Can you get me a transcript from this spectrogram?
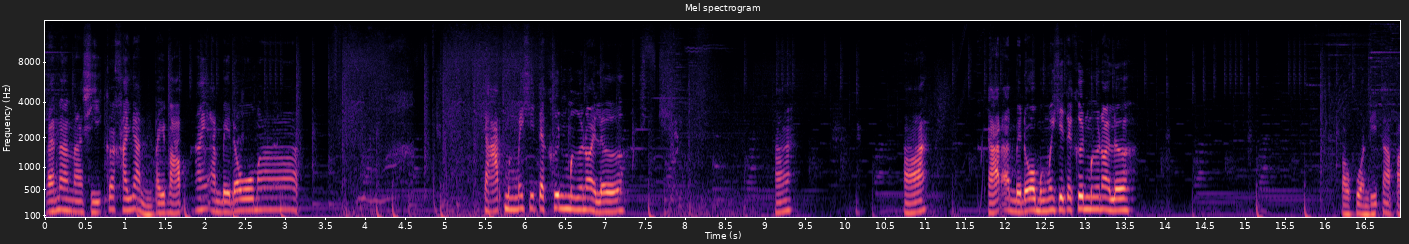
และนานาชิก็ขยันไปบัฟให้อันเบโดมากการ์ดมึงไม่คิดจะขึ้นมือหน่อยเลยฮะฮะการ์ดอันเบโดมึงไม่คิดจะขึ้นมือหน่อยเลยเราควรที่จะไป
